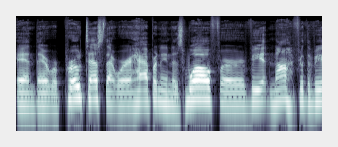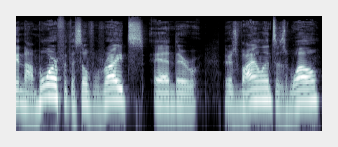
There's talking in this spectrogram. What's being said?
and there were protests that were happening as well for Vietnam for the Vietnam War for the civil rights, and there there's violence as well,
